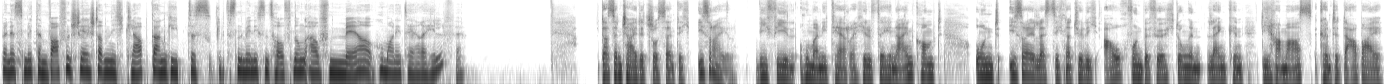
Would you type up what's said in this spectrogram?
Wenn es mit dem Waffenstillstand nicht klappt, dann gibt es, gibt es wenigstens Hoffnung auf mehr humanitäre Hilfe. Das entscheidet schlussendlich Israel wie viel humanitäre Hilfe hineinkommt. Und Israel lässt sich natürlich auch von Befürchtungen lenken, die Hamas könnte dabei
